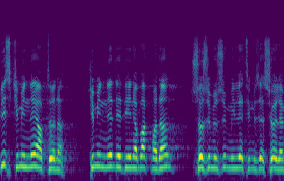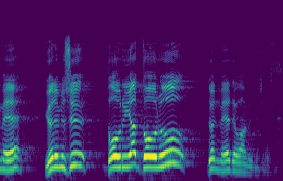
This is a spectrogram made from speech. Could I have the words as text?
Biz kimin ne yaptığına, kimin ne dediğine bakmadan sözümüzü milletimize söylemeye, yönümüzü doğruya doğru dönmeye devam edeceğiz.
